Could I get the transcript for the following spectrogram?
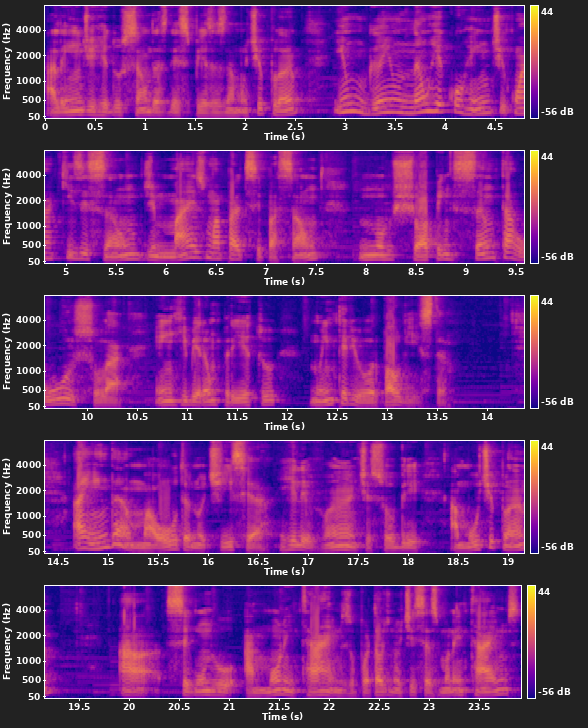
além de redução das despesas da Multiplan e um ganho não recorrente com a aquisição de mais uma participação no shopping Santa Úrsula, em Ribeirão Preto, no interior paulista. Ainda uma outra notícia relevante sobre a Multiplan, a, segundo a Money Times, o portal de notícias Money Times,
